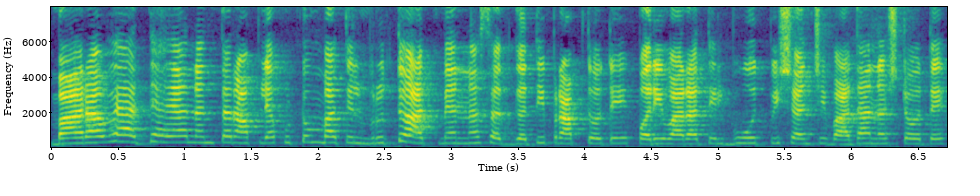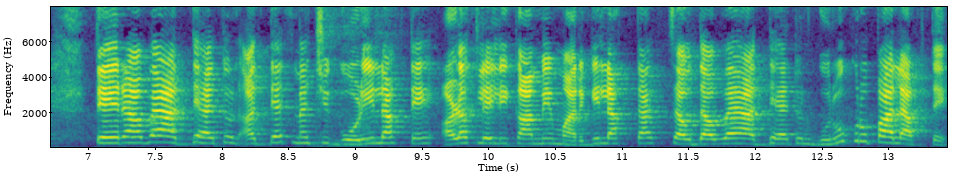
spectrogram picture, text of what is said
बाराव्या अध्यायानंतर आपल्या कुटुंबातील मृत आत्म्यांना सद्गती प्राप्त होते. परिवारातील भूत पिशांची बाधा नष्ट होते. तेराव्या अध्यायातून अध्यात्माची गोळी लागते. अडकलेली कामे मार्गी लागतात. चौदाव्या अध्यायातून गुरुकृपा लाभते.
